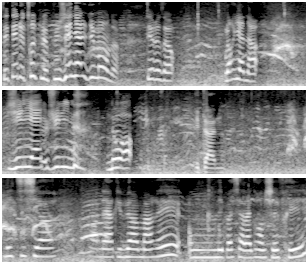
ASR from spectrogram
C'était le truc le plus génial du monde. Teresa. Lauriana. Juliette. Juline. Noah. Ethan. Laetitia. On est arrivé à Marais, on est passé à la grande chefferie.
